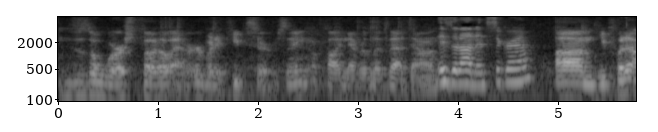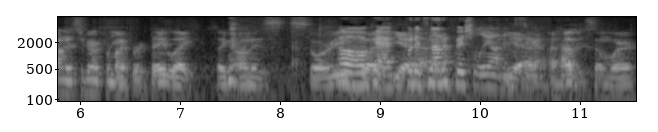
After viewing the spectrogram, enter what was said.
This is the worst photo ever, but it keeps surfacing. I'll probably never live that down. Is it on Instagram? Um, he put it on Instagram for my birthday, like like on his story. Oh, but okay. yeah, but it's not officially on Instagram. Yeah, I have it somewhere,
